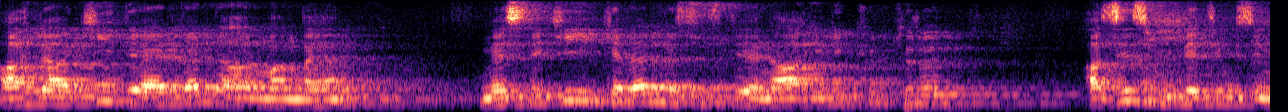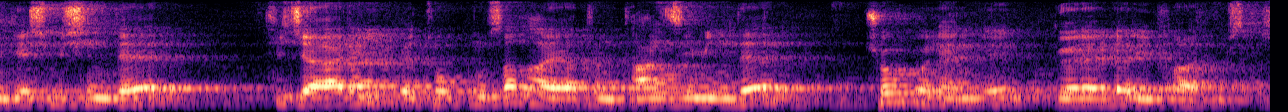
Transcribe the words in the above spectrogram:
ahlaki değerlerle harmanlayan, mesleki ilkelerle süsleyen ahilik kültürü, aziz milletimizin geçmişinde ticari ve toplumsal hayatın tanziminde çok önemli görevler ifa etmiştir.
